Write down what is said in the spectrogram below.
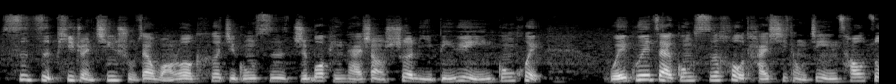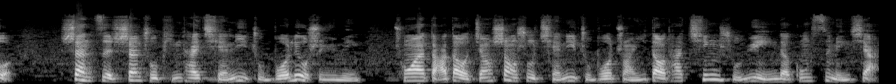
私自批准亲属在网络科技公司直播平台上设立并运营工会，违规在公司后台系统进行操作，擅自删除平台潜力主播六十余名，从而达到将上述潜力主播转移到他亲属运营的公司名下，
